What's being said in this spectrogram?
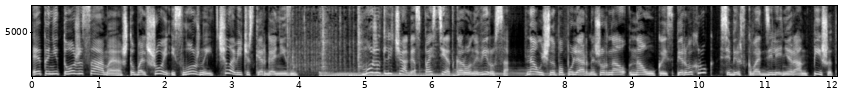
это не то же самое, что большой и сложный человеческий организм. Может ли чага спасти от коронавируса? Научно-популярный журнал «Наука из первых рук» сибирского отделения РАН пишет,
